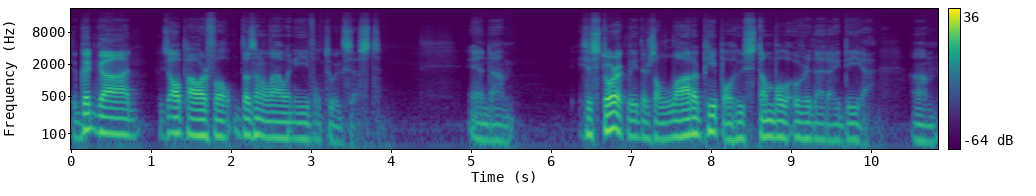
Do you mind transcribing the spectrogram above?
The good God, who's all powerful, doesn't allow any evil to exist. And um, historically, there's a lot of people who stumble over that idea. Um,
